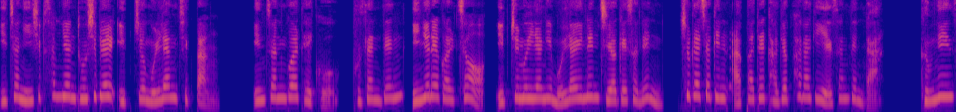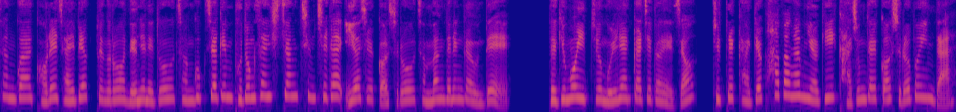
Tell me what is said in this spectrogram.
2023년 도시별 입주 물량 직방 인천과 대구, 부산 등 2년에 걸쳐 입주 물량이 몰려있는 지역에서는 추가적인 아파트 가격 하락이 예상된다. 금리 인상과 거래 잘벽 등으로 내년에도 전국적인 부동산 시장 침체가 이어질 것으로 전망되는 가운데 대규모 입주 물량까지 더해져 주택 가격 하방 압력이 가중될 것으로 보인다.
